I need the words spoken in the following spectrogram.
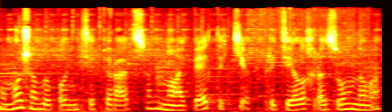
Мы можем выполнить операцию, но опять-таки в пределах разумного.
